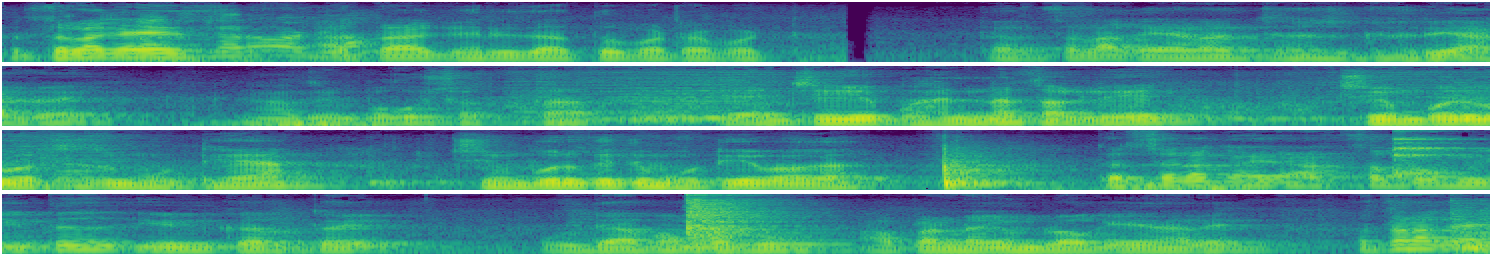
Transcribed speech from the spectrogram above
तर चला काय आता घरी जातो पटापट. तर चला काय याला जस्ट घरी आलोय. आणि तुम्ही बघू शकता यांची भांडणं चालू आहे चिंबोरी वर्सेस मोठ्या चिंबोरी किती मोठी आहे बघा. तर चला काय आजचा ब्लॉग इथं एंड करतोय. उद्या आपण बघू आपला नवीन ब्लॉग येणार आहे. तर चला काय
